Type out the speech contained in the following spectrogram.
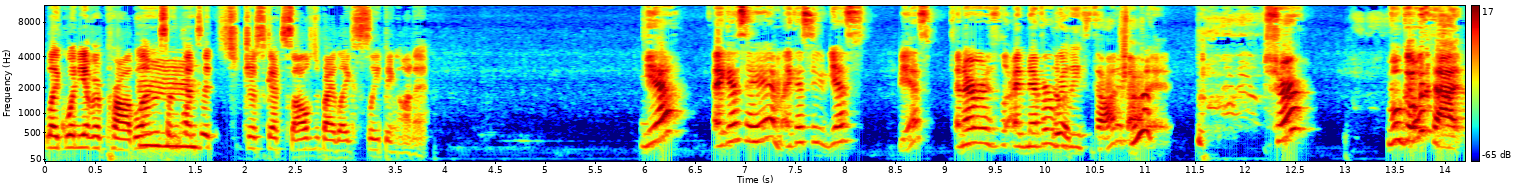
Like when you have a problem, Mm. sometimes it just gets solved by like sleeping on it. Yeah, I guess I am. I guess I, yes, yes. I never, I've never really thought about "Sure." it. Sure, we'll go with that.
